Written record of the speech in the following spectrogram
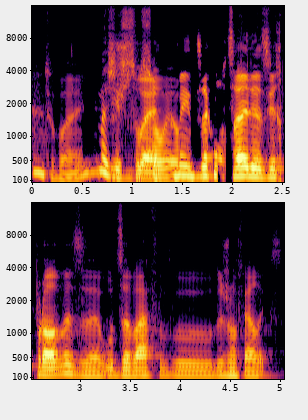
Muito bem. Mas isso sou Josué, eu. também desaconselhas e reprovas uh, o desabafo do, do João Félix?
